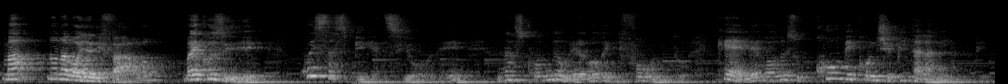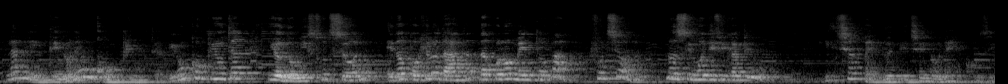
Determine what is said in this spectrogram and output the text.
ma non ha voglia di farlo. Ma è così? Questa spiegazione nasconde un errore di fondo, che è l'errore su come è concepita la mente. La mente non è un computer. In un computer io do un'istruzione e dopo che l'ho data, da quel momento va, funziona, non si modifica più. Il cervello invece non è così.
